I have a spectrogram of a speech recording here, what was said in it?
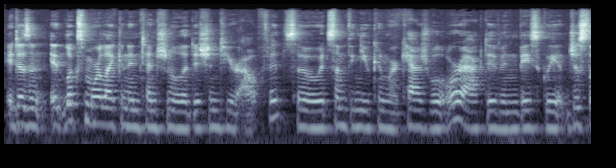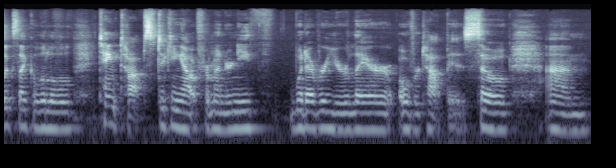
It doesn't. It looks more like an intentional addition to your outfit, so it's something you can wear casual or active, and basically it just looks like a little tank top sticking out from underneath whatever your layer over top is. So. Um,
